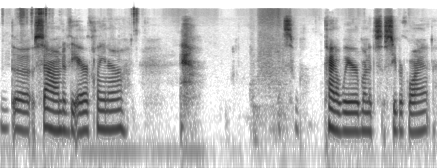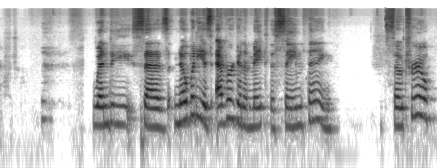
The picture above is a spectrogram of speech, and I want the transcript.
the sound of the air cleaner. It's kind of weird when it's super quiet. Wendy says, Nobody is ever going to make the same thing. It's so true.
